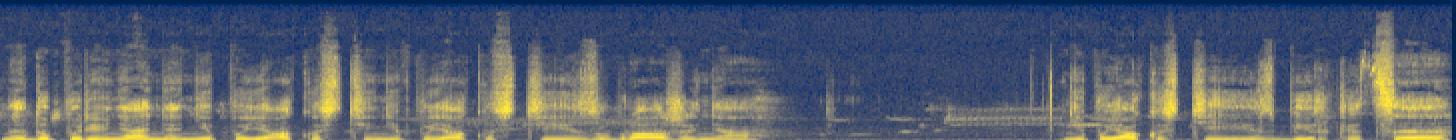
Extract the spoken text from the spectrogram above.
не до порівняння ні по якості, ні по якості зображення, ні по якості збірки. Це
